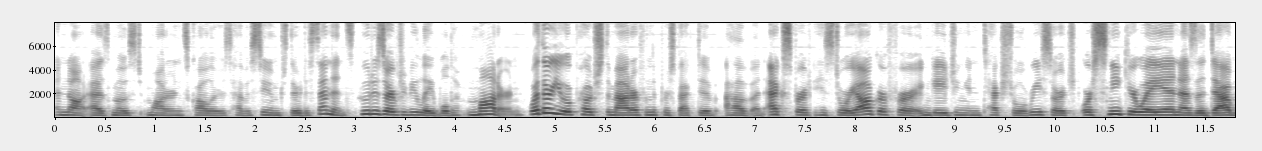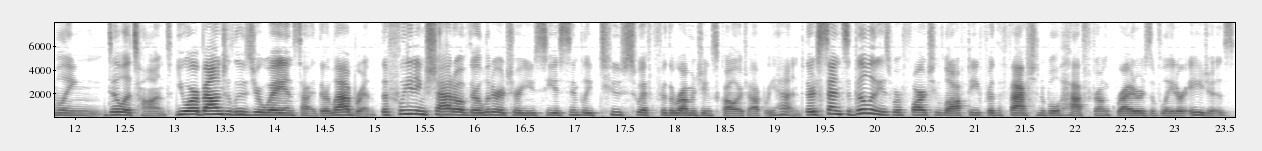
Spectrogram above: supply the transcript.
and not, as most modern scholars have assumed, their descendants, who deserve to be labeled modern. Whether you approach the matter from the perspective of an expert historiographer engaging in textual research, or sneak your way in as a dabbling dilettante, you are bound to lose your way inside their labyrinth. The fleeting shadow of their literature you see is simply too swift for the rummaging scholar to apprehend. Their sensibilities were far too lofty for the fashionable, half-drunk writers of later ages.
